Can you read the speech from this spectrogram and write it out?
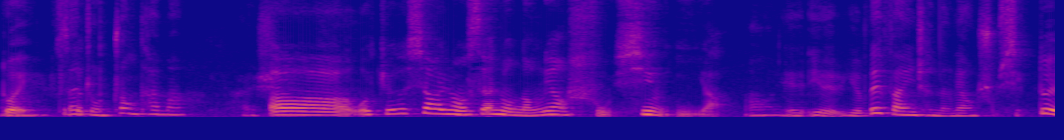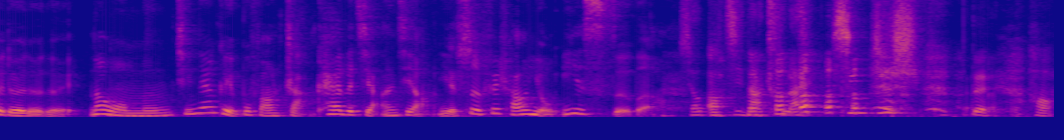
对，三种状态吗？啊，我觉得像一种三种能量属性一样，啊，也也也被翻译成能量属性。对对对对，那我们今天可以不妨展开的讲一讲，也是非常有意思的。小笔记拿出来，新知识。对，好，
